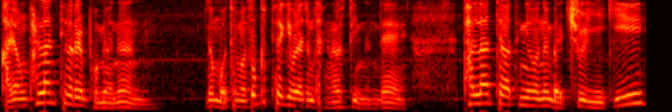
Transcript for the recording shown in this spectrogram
가령 팔란티어를 보면은 이건 뭐 어떻게 보면 소프트웨어 기업이라 좀 당연할 수도 있는데 팔란테 같은 경우는 매출 이익이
